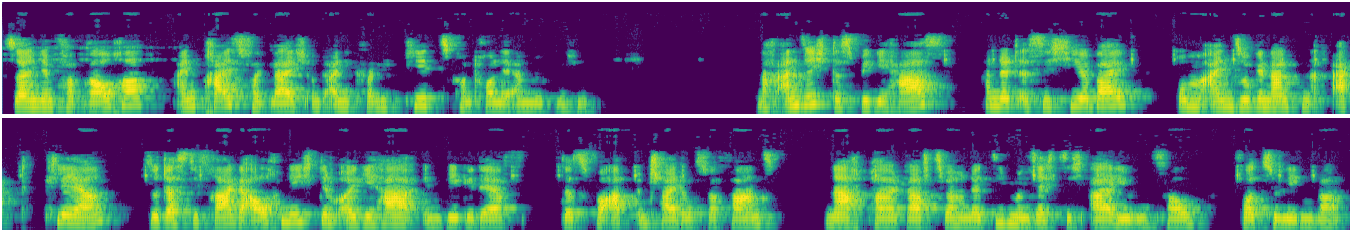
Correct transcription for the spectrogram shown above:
sollen dem Verbraucher einen Preisvergleich und eine Qualitätskontrolle ermöglichen. Nach Ansicht des BGHs handelt es sich hierbei um einen sogenannten Akt Claire, so dass die Frage auch nicht dem EuGH im Wege der, des Vorabentscheidungsverfahrens nach 267 AEUV vorzulegen war.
